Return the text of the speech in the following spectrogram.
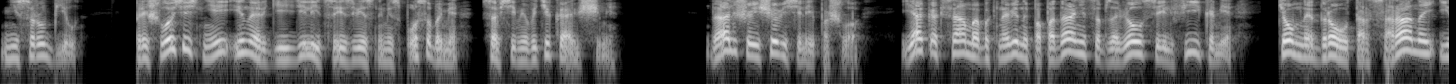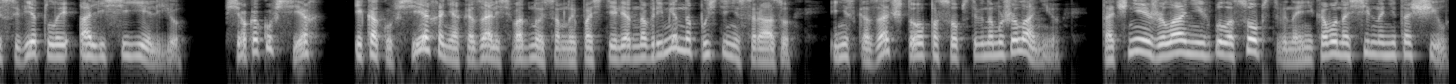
не срубил. Пришлось и с ней энергией делиться известными способами со всеми вытекающими. Дальше еще веселее пошло. Я, как самый обыкновенный попаданец, обзавелся эльфийками, темной дроу Тарсараной и светлой Алисиелью. Все как у всех. И как у всех, они оказались в одной со мной постели одновременно, пусть и не сразу, и не сказать, что по собственному желанию. Точнее, желание их было собственное, и никого насильно не тащил.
